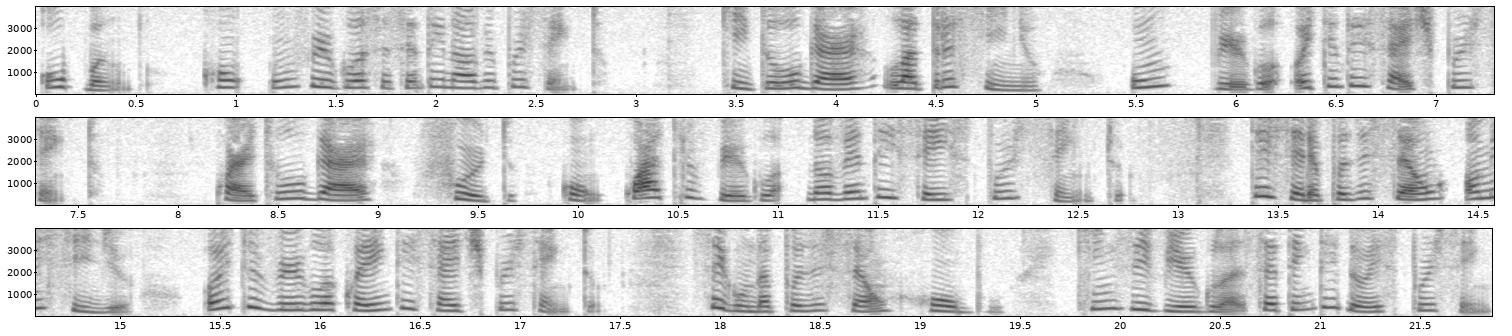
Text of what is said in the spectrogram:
ou bando, com 1,69%. Quinto lugar, latrocínio, 1,87%. Quarto lugar, furto, com 4,96%. Terceira posição, homicídio, 8,47%. Segunda posição, roubo, 15,72%.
